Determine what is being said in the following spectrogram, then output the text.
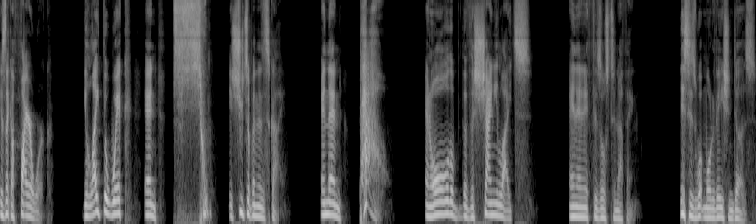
is like a firework. You light the wick and it shoots up into the sky. And then pow! And all the, the, the shiny lights and then it fizzles to nothing. This is what motivation does.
